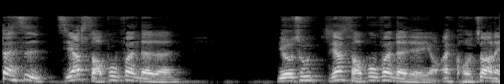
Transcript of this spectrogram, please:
但是只要少部分的人流出，只要少部分的人有，哎，口罩呢，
